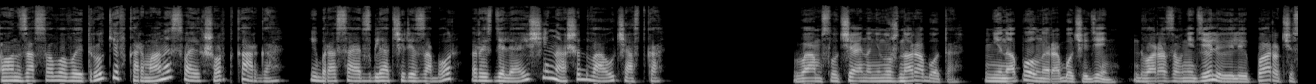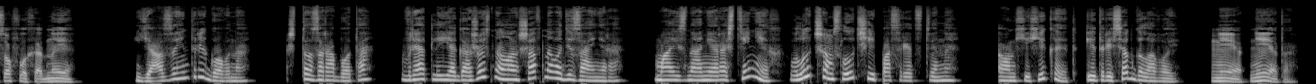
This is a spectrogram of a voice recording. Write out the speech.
Он засовывает руки в карманы своих шорт-карго и бросает взгляд через забор, разделяющий наши два участка. «Вам случайно не нужна работа? Не на полный рабочий день, два раза в неделю или пару часов выходные?» Я заинтригована. Что за работа? Вряд ли я гожусь на ландшафтного дизайнера. Мои знания о растениях в лучшем случае посредственны. Он хихикает и трясет головой. «Нет, не это.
